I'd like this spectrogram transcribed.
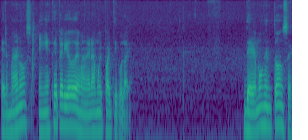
Hermanos, en este periodo de manera muy particular, debemos entonces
